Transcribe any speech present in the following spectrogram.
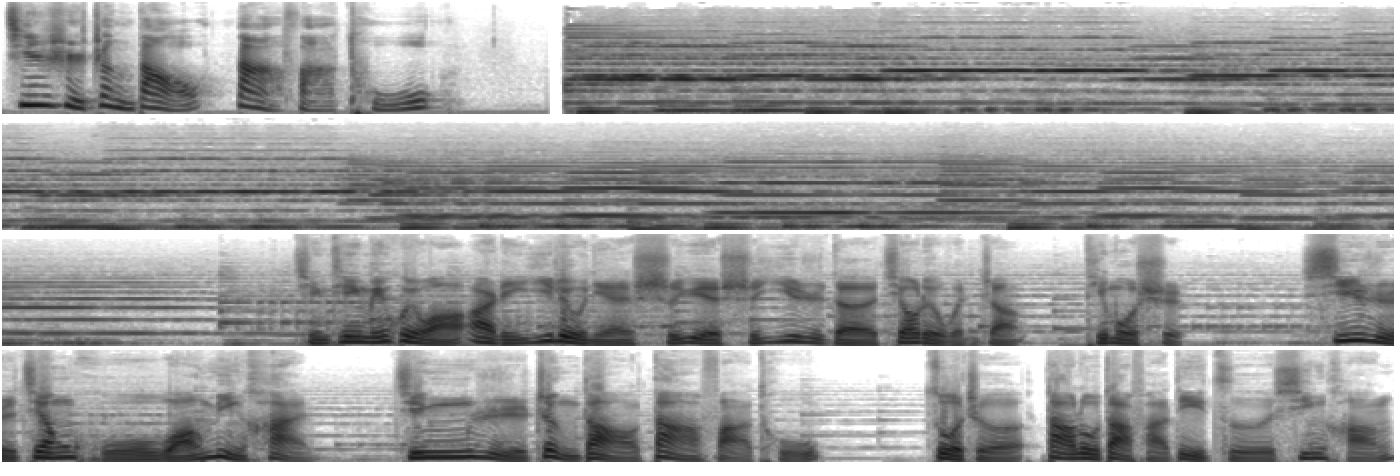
今日正道大法图。请听明慧网二零一六年十月十一日的交流文章，题目是。昔日江湖亡命汉，今日正道大法图。作者：大陆大法弟子新航。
